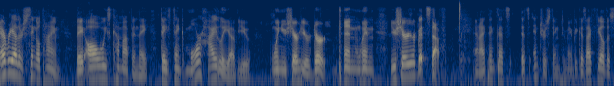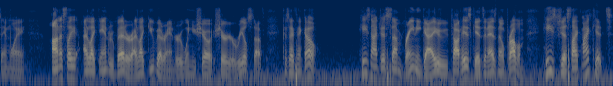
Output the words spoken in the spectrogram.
Every other single time, they always come up and they they think more highly of you when you share your dirt than when you share your good stuff. And I think that's that's interesting to me because I feel the same way. Honestly, I like Andrew better. I like you better, Andrew, when you show, share your real stuff because I think, oh, he's not just some brainy guy who taught his kids and has no problem. He's just like my kids,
